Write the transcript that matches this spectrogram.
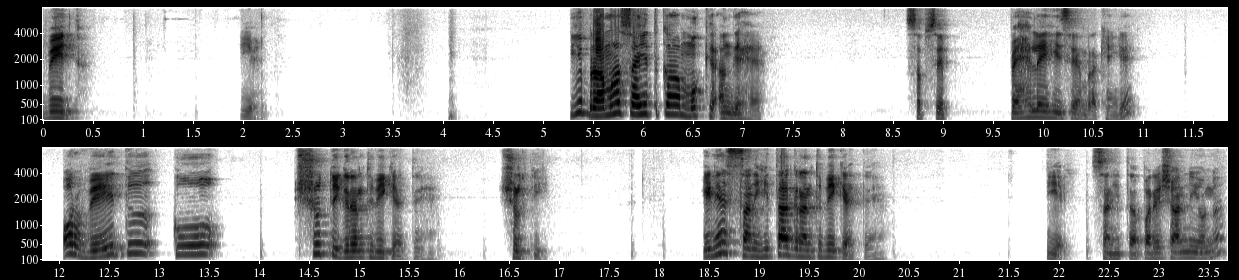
वेद ये। ये ब्राह्मण साहित्य का मुख्य अंग है। सबसे पहले ही से हम रखेंगे। और वेद को श्रुति ग्रंथ भी कहते हैं, श्रुति। इन्हें संहिता ग्रंथ भी कहते हैं। ये संहिता, परेशान नहीं होना।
